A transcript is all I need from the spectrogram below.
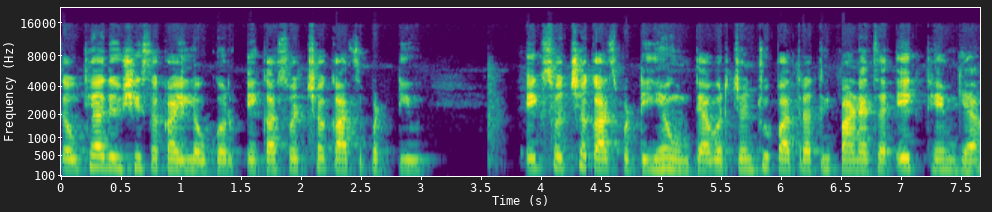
चौथ्या दिवशी सकाळी लवकर एका स्वच्छ काचपट्टी एक स्वच्छ काचपट्टी घेऊन त्यावर चंचू पात्रातील पाण्याचा एक थेंब घ्या.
